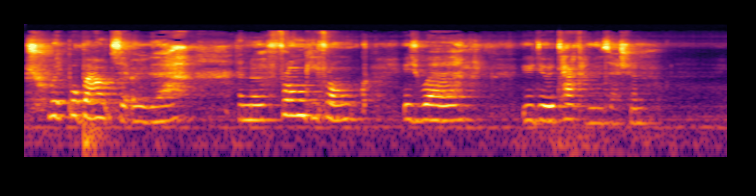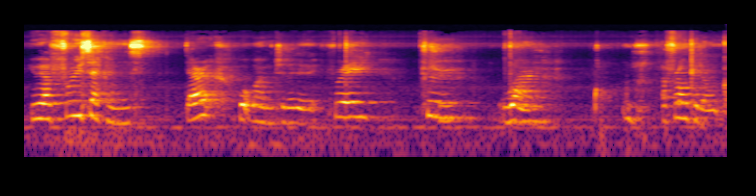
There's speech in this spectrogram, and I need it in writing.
triple bounce it over there, and a Frankie Fronk is where you do a tackling session. You have three seconds. Derek, what one should I do? Three, two, one. A flonky donk.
